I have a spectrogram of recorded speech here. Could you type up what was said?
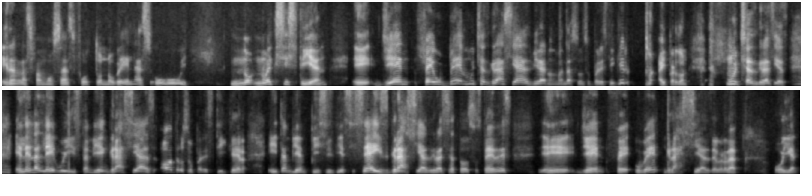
eran las famosas fotonovelas. Uy, no, no existían. Eh, Jen muchas gracias. Mira, nos mandas un super sticker. Ay, perdón. Muchas gracias. Elena Lewis, también, gracias. Otro super sticker. Y también Pisces 16. Gracias, gracias a todos ustedes. Eh, Jen FV, gracias, de verdad. Oigan,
